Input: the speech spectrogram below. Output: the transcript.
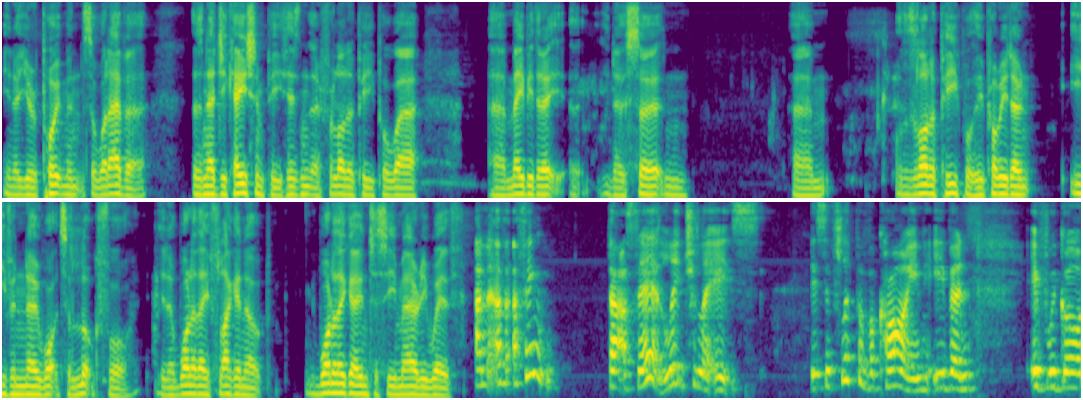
you know, your appointments or whatever. There's an education piece, isn't there, for a lot of people where uh, maybe there, you know, certain. Um, well, there's a lot of people who probably don't even know what to look for. You know, what are they flagging up? What are they going to see Mary with? And I, I think that's it. Literally, it's it's a flip of a coin. Even if we go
